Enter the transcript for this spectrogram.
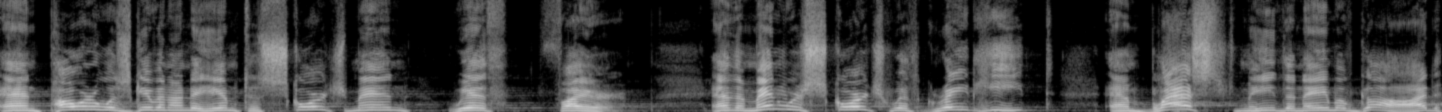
and power was given unto him to scorch men with fire. And the men were scorched with great heat and blasphemed the name of God,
